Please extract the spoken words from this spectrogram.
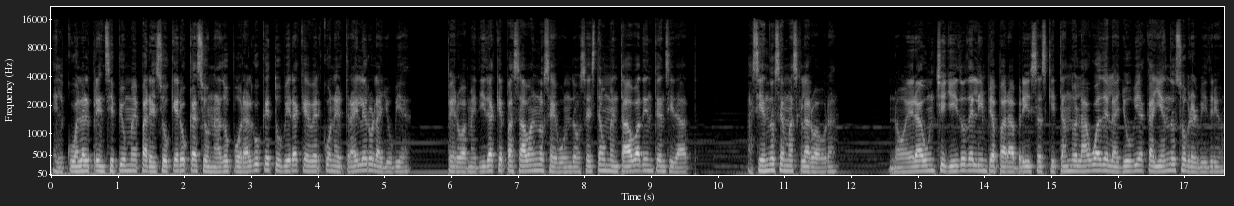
el cual al principio me pareció que era ocasionado por algo que tuviera que ver con el tráiler o la lluvia, pero a medida que pasaban los segundos este aumentaba de intensidad, haciéndose más claro ahora. No era un chillido de limpia parabrisas quitando el agua de la lluvia cayendo sobre el vidrio,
